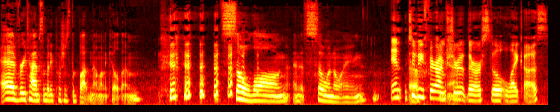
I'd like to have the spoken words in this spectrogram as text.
every time somebody pushes the button, I want to kill them. it's so long, and it's so annoying. And to Ugh, be fair, I'm yeah. sure that there are still like us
